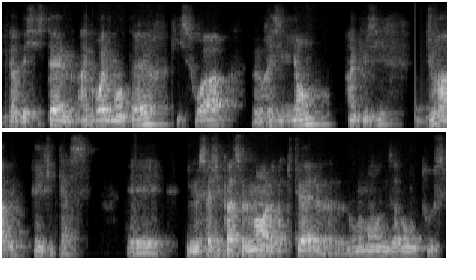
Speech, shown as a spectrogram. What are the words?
vers des systèmes agroalimentaires qui soient résilients, inclusif, durable et efficace. Et il ne s'agit pas seulement à l'heure actuelle, euh, au moment où nous avons tous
